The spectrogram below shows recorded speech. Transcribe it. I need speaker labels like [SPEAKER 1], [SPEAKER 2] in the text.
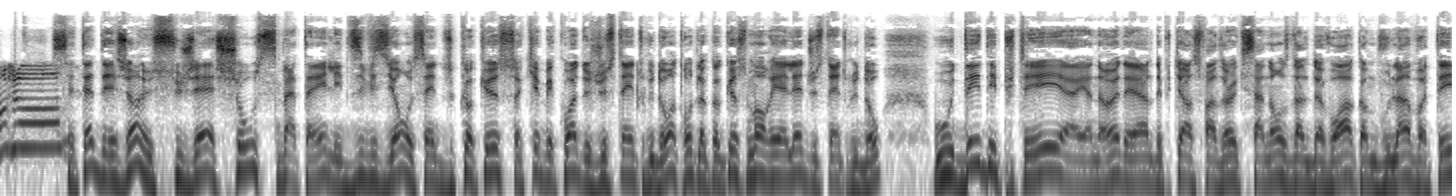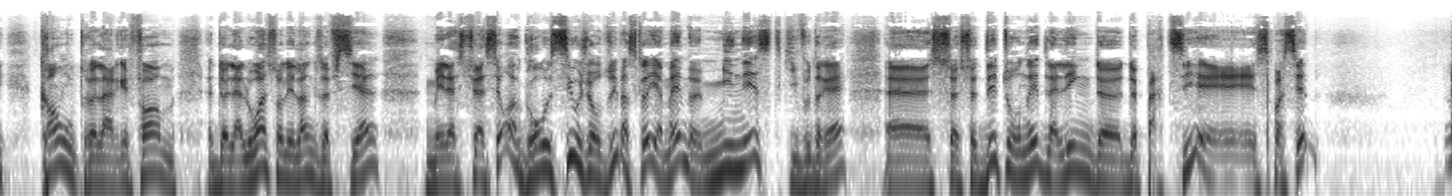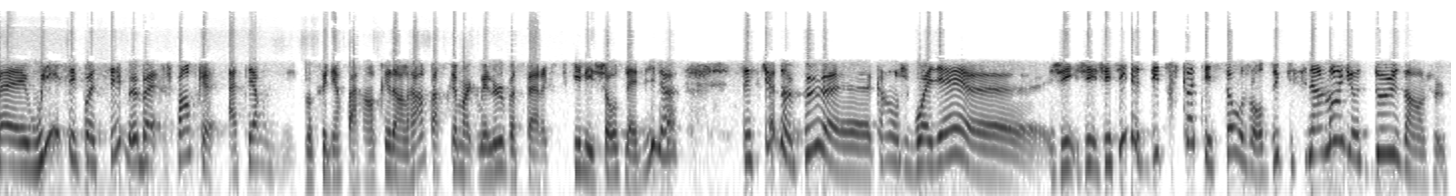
[SPEAKER 1] Bonjour.
[SPEAKER 2] C'était déjà un sujet chaud ce matin, les divisions au sein du caucus québécois de Justin Trudeau, entre autres le caucus montréalais de Justin Trudeau, où des députés, euh, il y en a un d'ailleurs, le député Osfather, qui s'annonce dans le devoir comme voulant voter contre la réforme de la loi sur les langues officielles. Mais la situation a grossi aujourd'hui parce que là, il y a même un ministre qui voudrait euh, se, détourner de la ligne de, de parti. Et- et C'est possible?
[SPEAKER 1] Ben oui, c'est possible. Ben, je pense que à terme, il va finir par rentrer dans le rang parce que Mark Miller va se faire expliquer les choses de la vie là. C'est ce qu'il y a d'un peu euh, quand je voyais, euh, j'ai j'ai- essayé de détricoter ça aujourd'hui, puis finalement il y a deux enjeux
